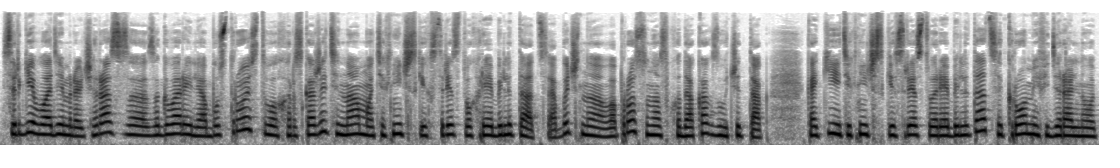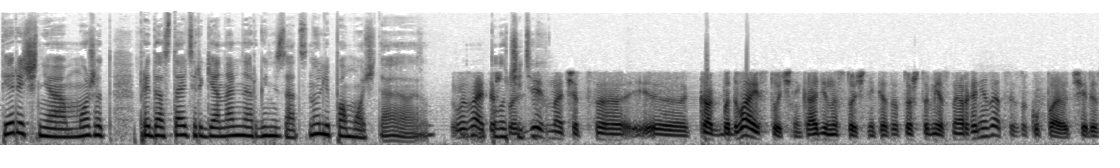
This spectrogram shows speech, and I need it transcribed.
Сергей Владимирович, раз э, заговорили об устройствах, расскажите нам о технических средствах реабилитации. Обычно вопрос у нас в ходоках звучит так. Какие технические средства реабилитации, кроме федерального перечня, может предоставить региональная организация? Ну или помочь, да, вы знаете, получить что здесь, значит, э, э, как бы два источника. Один источник это то, что местные организации закупают через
